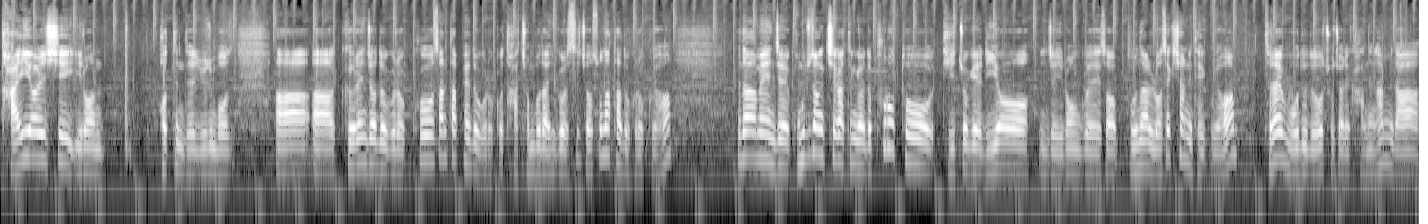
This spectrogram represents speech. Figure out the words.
다이얼식 이런 버튼들 요즘 뭐 아, 아, 그랜저도 그렇고 산타페도 그렇고 다 전부 다 이걸 쓰죠. 소나타도 그렇고요. 그 다음에 이제 공조장치 같은 경우도 프로토 뒤쪽에 리어 이제 이런 거에서 분할로 섹션이 되고요. 드라이브 모드도 조절이 가능합니다.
